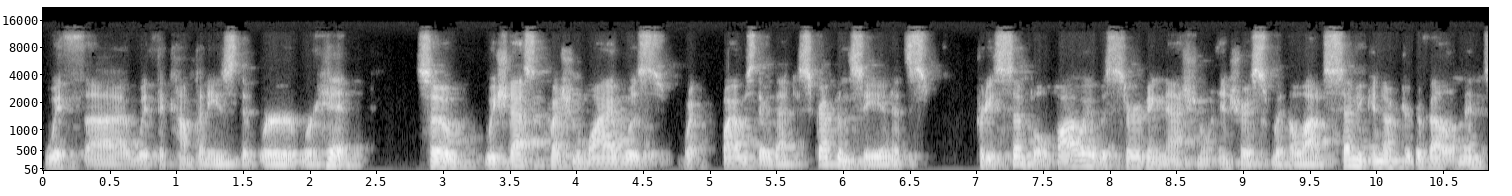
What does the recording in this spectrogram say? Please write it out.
with uh, with the companies that were were hit. So we should ask the question: Why was why was there that discrepancy? And it's pretty simple. Huawei was serving national interests with a lot of semiconductor development,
